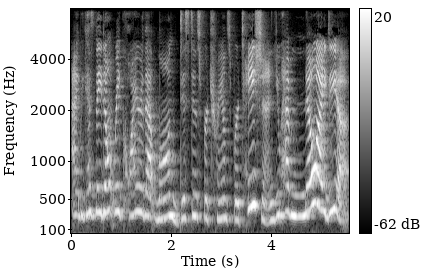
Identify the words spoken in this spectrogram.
And because they don't require that long distance for transportation, you have no idea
